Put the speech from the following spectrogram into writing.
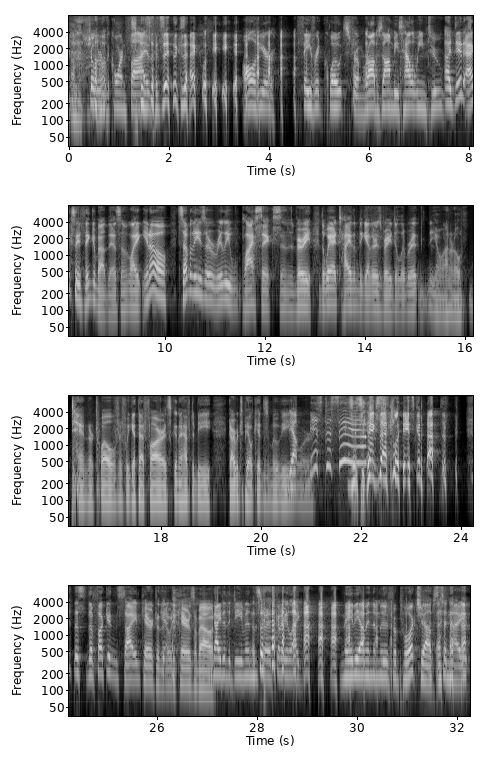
Children of the Corn Five, That's it exactly. all of your favorite quotes from Rob Zombie's Halloween Two. I did actually think about this. I'm like, you know, some of these are really classics and very the way I tie them together is very deliberate. You know, I don't know, ten or twelve. If we get that far, it's gonna have to be Garbage Pail Kids movie. Yep, or Mr. Sid. exactly. It's gonna have to. This the fucking side character that nobody cares about. Night of the Demons, but it's gonna be like maybe I'm in the mood for pork chops tonight.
